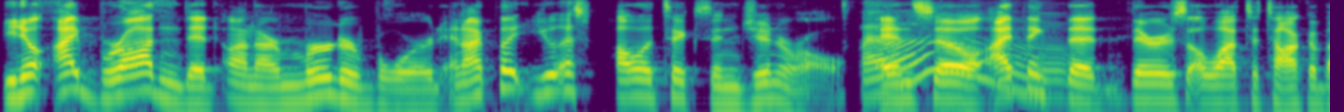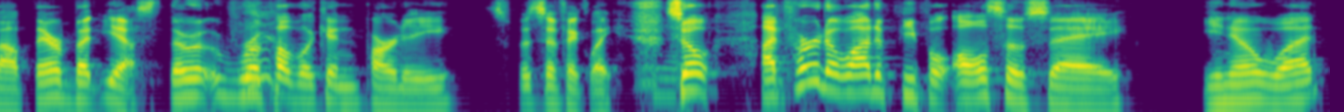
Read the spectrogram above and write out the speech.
you know, I broadened it on our murder board and I put US politics in general. Oh. And so I think that oh. there's a lot to talk about there, but yes, the Republican yeah. Party specifically. Yeah. So, I've heard a lot of people also say, you know what?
